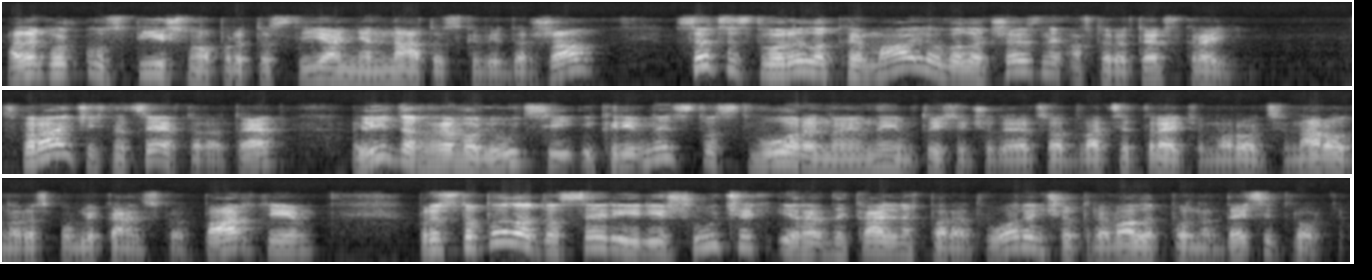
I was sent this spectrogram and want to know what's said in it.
а також успішного протистояння натовської держав, все це створило Кемалю величезний авторитет в країні. Спираючись на цей авторитет, лідер революції і керівництво створеної ним в 1923 році Народно-республіканської партії приступило до серії рішучих і радикальних перетворень, що тривали понад 10 років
